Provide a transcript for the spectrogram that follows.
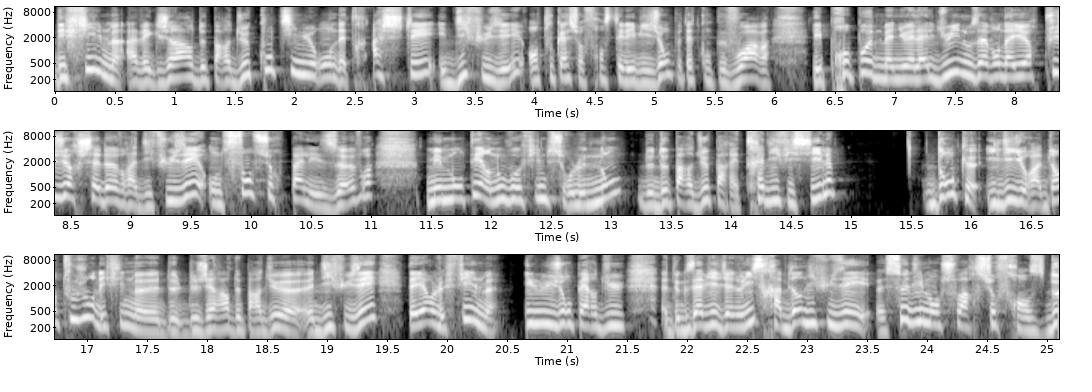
Des films avec Gérard Depardieu continueront d'être achetés et diffusés, en tout cas sur France Télévisions. Peut-être qu'on peut voir les propos de Manuel Alduy. Nous avons d'ailleurs plusieurs chefs-d'œuvre à diffuser. On ne censure pas les œuvres, mais monter un nouveau film sur le nom de Depardieu paraît très difficile. Donc, il dit il y aura bien toujours des films de, de Gérard Depardieu euh, diffusés. D'ailleurs, le film Illusion perdue de Xavier Giannoli sera bien diffusé euh, ce dimanche soir sur France 2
